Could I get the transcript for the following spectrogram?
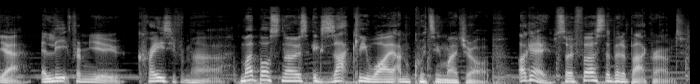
Yeah, elite from you, crazy from her. My boss knows exactly why I'm quitting my job. Okay, so first a bit of background.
